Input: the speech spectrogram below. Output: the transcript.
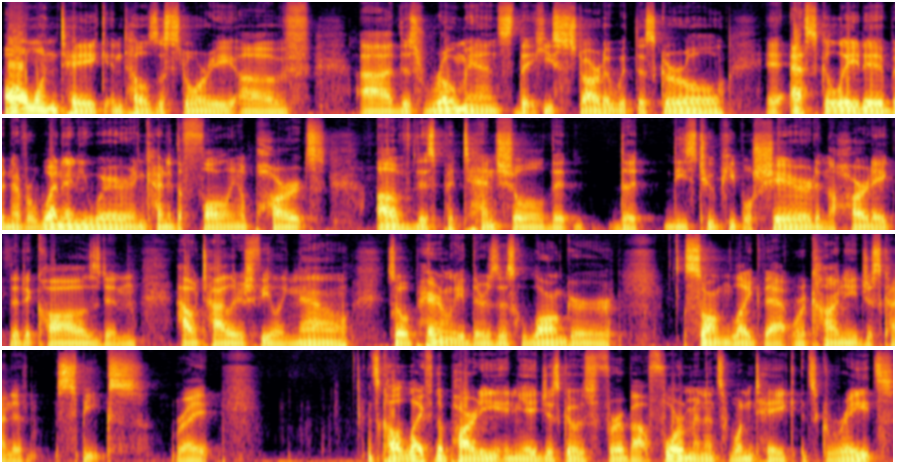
all one take, and tells a story of uh, this romance that he started with this girl. It escalated but never went anywhere, and kind of the falling apart of this potential that that these two people shared and the heartache that it caused and how Tyler's feeling now. So apparently there's this longer song like that where Kanye just kind of speaks, right? It's called Life of the Party, and Ye just goes for about four minutes, one take. It's great.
